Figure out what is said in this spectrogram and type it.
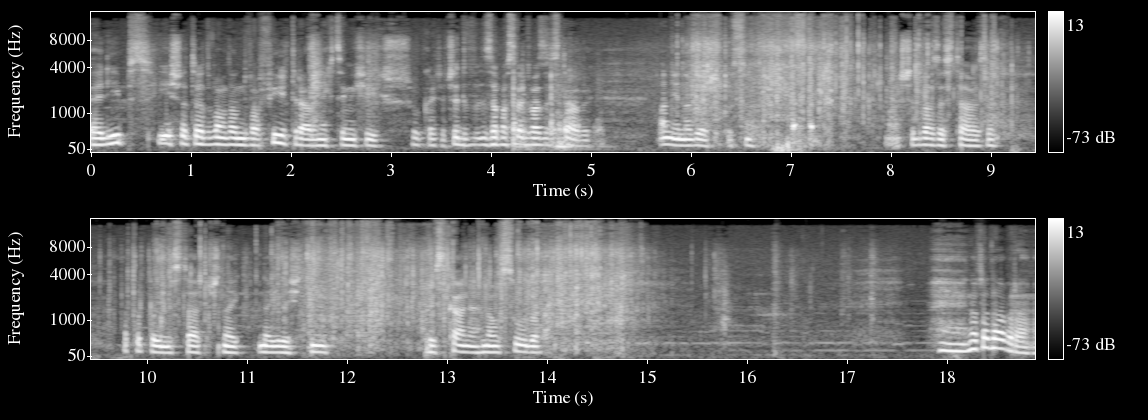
Elips. I jeszcze te mam tam dwa filtry, ale nie chce mi się ich szukać. Czy zapasowe dwa zestawy? A nie na wierzchu są. A jeszcze dwa zestawy a to powinno starczyć na, na ileś dni pryskania na usługach. No to dobra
